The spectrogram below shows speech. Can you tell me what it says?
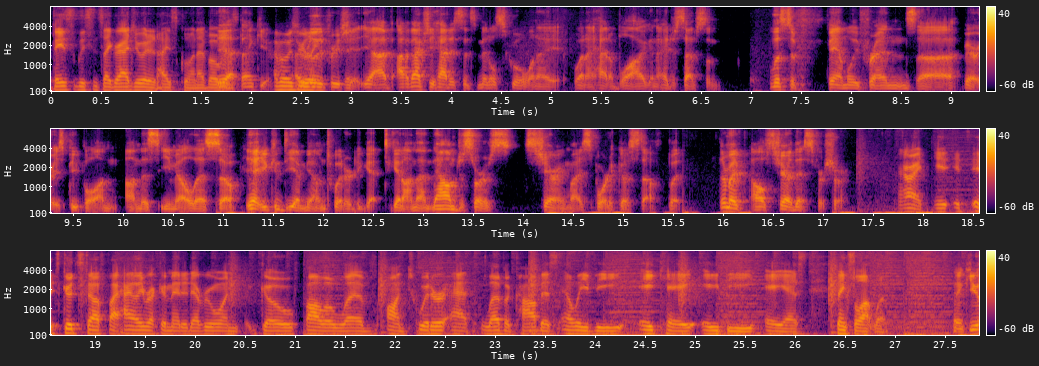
basically since I graduated high school and I've always Yeah, thank you. I've always I really really appreciate it. Yeah, I've, I've actually had it since middle school when I when I had a blog, and I just have some list of family, friends, uh, various people on on this email list. So yeah, you can DM me on Twitter to get to get on that. Now I'm just sort of sharing my Sportico stuff, but there might I'll share this for sure. All right, it, it's it's good stuff. I highly recommend it. Everyone go follow Lev on Twitter at LevAkabas, L E V A K A B A S. Thanks a lot, Lev. Thank you.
